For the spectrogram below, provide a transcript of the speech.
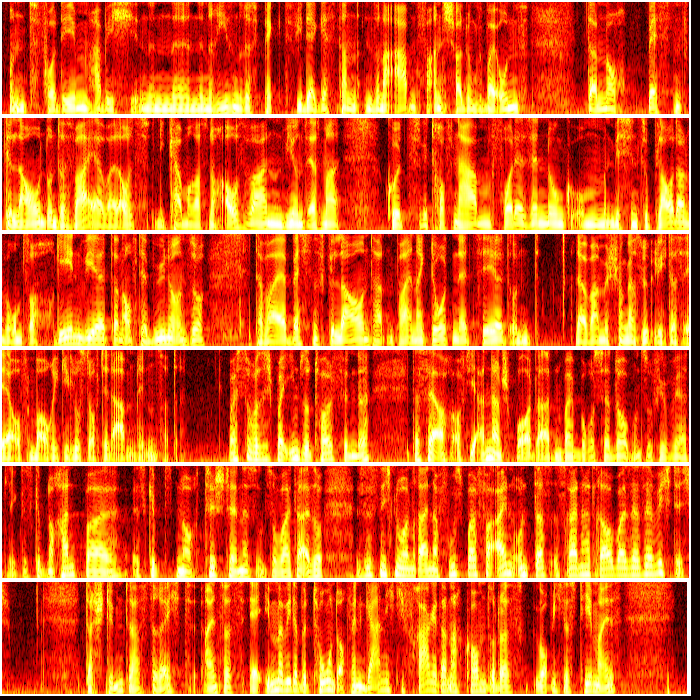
Und vor dem habe ich einen, einen riesen Respekt, wie der gestern in so einer Abendveranstaltung wie bei uns dann noch bestens gelaunt und das war er, weil als die Kameras noch aus waren und wir uns erstmal kurz getroffen haben vor der Sendung, um ein bisschen zu plaudern, worum es auch gehen wird, dann auf der Bühne und so. Da war er bestens gelaunt, hat ein paar Anekdoten erzählt und da war mir schon ganz glücklich, dass er offenbar auch richtig Lust auf den Abend in uns hatte. Weißt du, was ich bei ihm so toll finde? Dass er auch auf die anderen Sportarten bei Borussia Dortmund so viel Wert legt. Es gibt noch Handball, es gibt noch Tischtennis und so weiter. Also es ist nicht nur ein reiner Fußballverein und das ist Reinhard Rauber sehr, sehr wichtig. Das stimmt, da hast du recht. Eins, was er immer wieder betont, auch wenn gar nicht die Frage danach kommt oder das überhaupt nicht das Thema ist,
